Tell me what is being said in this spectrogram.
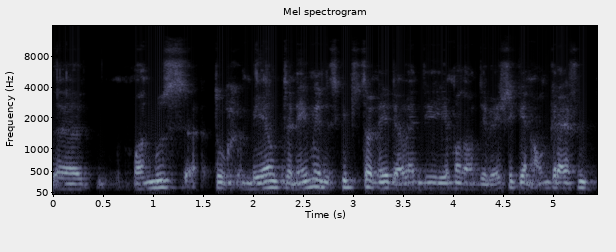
äh, man muss durch mehr Unternehmen, das gibt es doch nicht, wenn die jemand an die Wäsche gehen, angreifen,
